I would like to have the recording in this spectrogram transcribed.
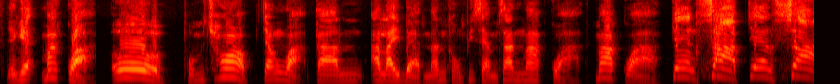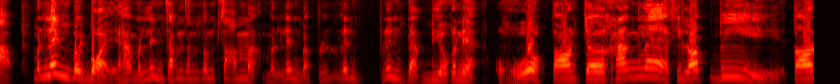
อย่างเงี้ยมากกว่าเออผมชอบจังหวะการอะไรแบบนั้นของพี่แซมสั้นมากกว่า มากกว่า แจ้งทราบ แจ้งทราบ มันเล่นบ่อยๆฮะมันเล่นซ้ำๆๆๆอะมันเล่นแบบเล่นเล่นแบบเดียวกันเนี่ยโอ้โหตอนเจอครั้งแรกที่ล็อบบี้ตอน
